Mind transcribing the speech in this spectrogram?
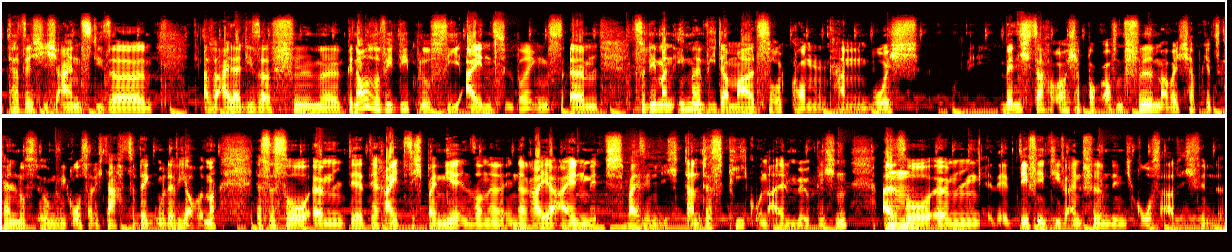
tatsächlich eins dieser, also einer dieser Filme, genauso wie Deep Blue Sea 1 übrigens, ähm, zu dem man immer wieder mal zurückkommen kann, wo ich wenn ich sage, oh, ich habe Bock auf einen Film, aber ich habe jetzt keine Lust, irgendwie großartig nachzudenken oder wie auch immer. Das ist so, ähm, der, der reiht sich bei mir in so eine, in eine Reihe ein mit, weiß ich nicht, Dantes Peak und allem möglichen. Also mhm. ähm, definitiv ein Film, den ich großartig finde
